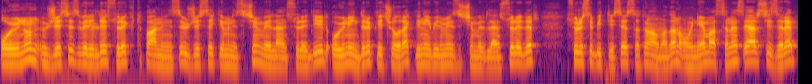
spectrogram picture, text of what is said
Oyunun ücretsiz verildiği süre kütüphanenize ücretsiz eklemeniz için verilen süre değil, oyunu indirip geçici olarak deneyebilmeniz için verilen süredir. Süresi bittiyse satın almadan oynayamazsınız. Eğer sizlere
